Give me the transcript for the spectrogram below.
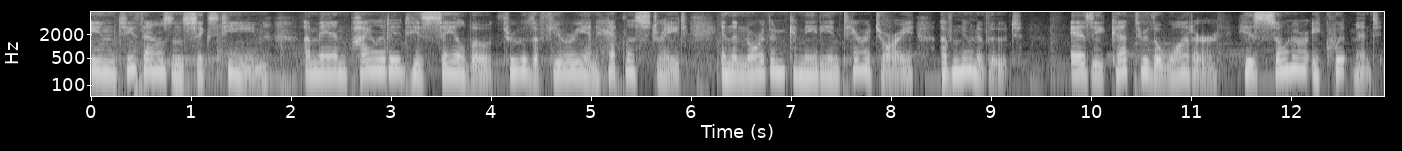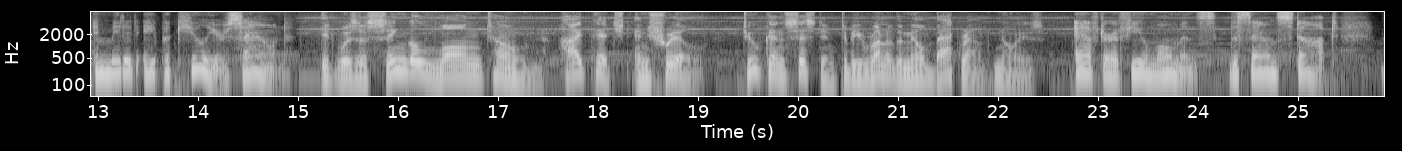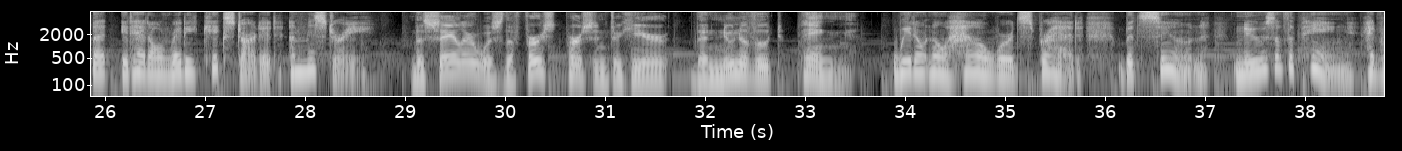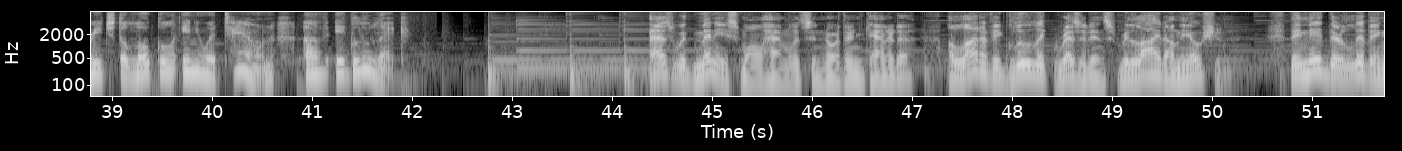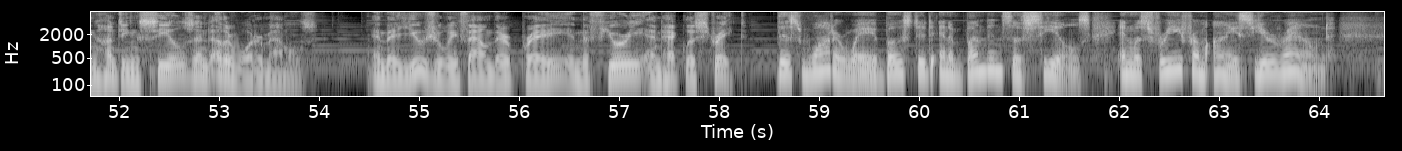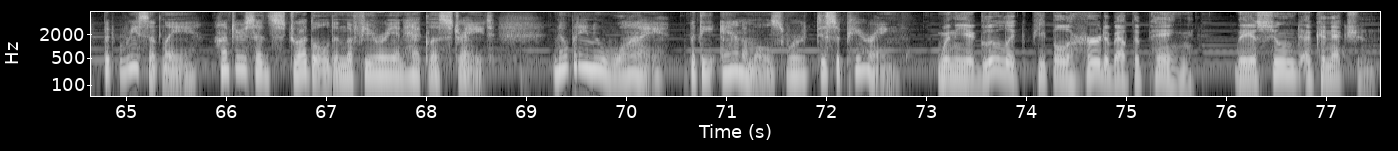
In 2016, a man piloted his sailboat through the Fury and Hecla Strait in the northern Canadian territory of Nunavut. As he cut through the water, his sonar equipment emitted a peculiar sound. It was a single long tone, high pitched and shrill, too consistent to be run of the mill background noise. After a few moments, the sound stopped, but it had already kick-started a mystery. The sailor was the first person to hear the Nunavut ping. We don't know how word spread, but soon news of the ping had reached the local Inuit town of Igloolik. As with many small hamlets in northern Canada, a lot of Igloolik residents relied on the ocean. They made their living hunting seals and other water mammals. and they usually found their prey in the Fury and Hecla Strait. This waterway boasted an abundance of seals and was free from ice year round. But recently, hunters had struggled in the Fury and Hecla Strait. Nobody knew why, but the animals were disappearing. When the Igloolik people heard about the ping, they assumed a connection.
